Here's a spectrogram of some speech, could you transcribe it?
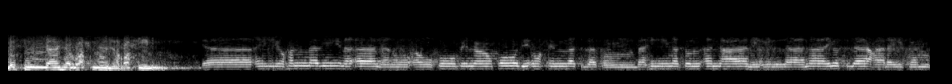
بسم الله الرحمن الرحيم. يا أيها الذين آمنوا أوفوا بالعقود أحلت لكم بهيمة الأنعام إلا ما يتلى عليكم.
